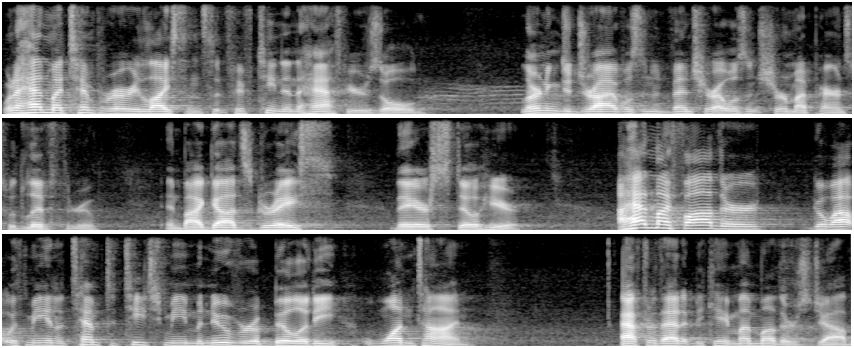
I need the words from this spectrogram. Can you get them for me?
When I had my temporary license at 15 and a half years old, learning to drive was an adventure I wasn't sure my parents would live through. And by God's grace, they are still here. I had my father go out with me and attempt to teach me maneuverability one time. After that, it became my mother's job.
